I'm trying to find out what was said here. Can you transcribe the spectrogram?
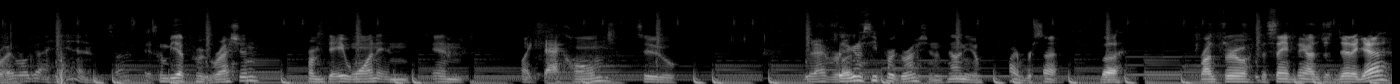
Roy, Roy got hands. Huh? It's gonna be a progression from day one and and like back home to whatever. So You're gonna see progression. I'm telling you. 100%. But run through the same thing I just did again.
